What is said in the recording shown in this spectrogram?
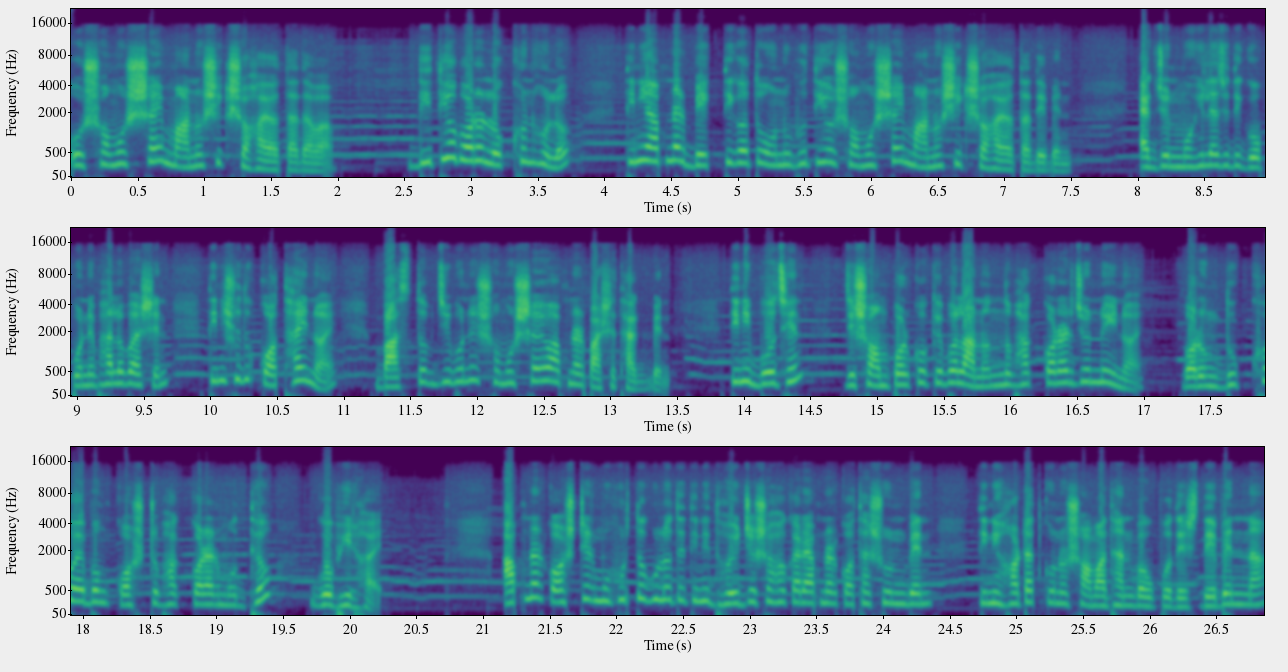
ও সমস্যায় মানসিক সহায়তা দেওয়া। দ্বিতীয় বড় লক্ষণ হল, তিনি আপনার ব্যক্তিগত অনুভূতি ও সমস্যায় মানসিক সহায়তা দেবেন। একজন মহিলা যদি গোপনে ভালোবাসেন, তিনি শুধু কথাই নয়, বাস্তব জীবনের সমস্যায়ও আপনার পাশে থাকবেন। তিনি বোঝেন যে সম্পর্ক কেবল আনন্দ ভাগ করার জন্যই নয় বরং দুঃখ এবং কষ্ট ভাগ করার মধ্যেও গভীর হয়। আপনার কষ্টের মুহূর্তগুলোতে তিনি ধৈর্য সহকারে আপনার কথা শুনবেন, তিনি হঠাৎ কোনো সমাধান বা উপদেশ দেবেন না,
